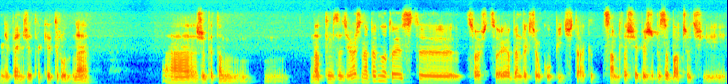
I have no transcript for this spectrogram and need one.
nie będzie takie trudne, e, żeby tam nad tym zadziałać. Na pewno to jest e, coś, co ja będę chciał kupić, tak, sam dla siebie, żeby zobaczyć i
